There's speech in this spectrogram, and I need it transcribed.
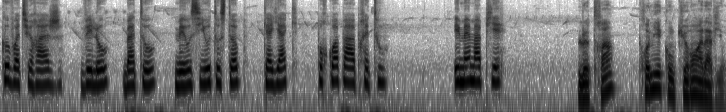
covoiturage, vélo, bateau, mais aussi autostop, kayak, pourquoi pas après tout Et même à pied. Le train, premier concurrent à l'avion.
